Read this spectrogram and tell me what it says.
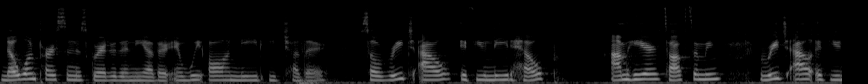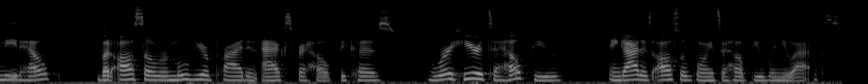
No one person is greater than the other, and we all need each other. So reach out if you need help. I'm here, talk to me. Reach out if you need help, but also remove your pride and ask for help because we're here to help you, and God is also going to help you when you ask.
